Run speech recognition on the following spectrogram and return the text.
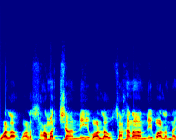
వాళ్ళ వాళ్ళ సామర్థ్యాన్ని వాళ్ళ సహనాన్ని వాళ్ళ నై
